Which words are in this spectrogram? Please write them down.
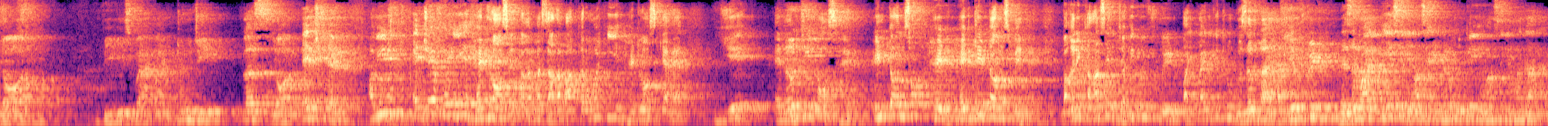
your V B square by two G plus your H F अब ये जो एच एफ़ है, ये हेड लॉस है। अगर मैं ज़्यादा बात करूँगा कि ये हेड लॉस क्या है, ये एनर्जी लॉस है in terms of head head के टर्म्स में है। मगर ये कहाँ से? जब भी कोई फ्लूइड पाइपलाइन के थ्रू गुजरता है ये फ्लूइड रिजर्वायर ए से यहाँ से एंटर होकर यहाँ से यहाँ जा रहा है।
